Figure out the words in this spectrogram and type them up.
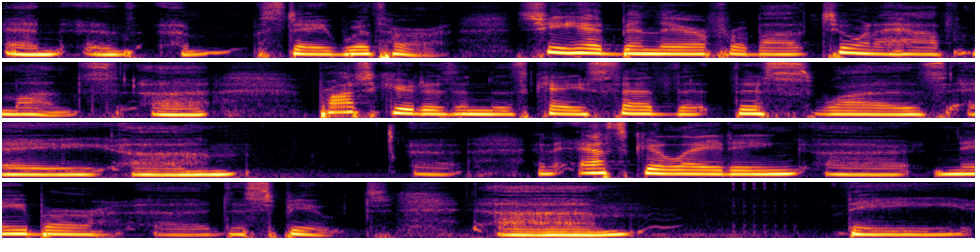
and uh, stay with her. She had been there for about two and a half months. Uh, prosecutors in this case said that this was a um, uh, an escalating uh, neighbor uh, dispute. Um, the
